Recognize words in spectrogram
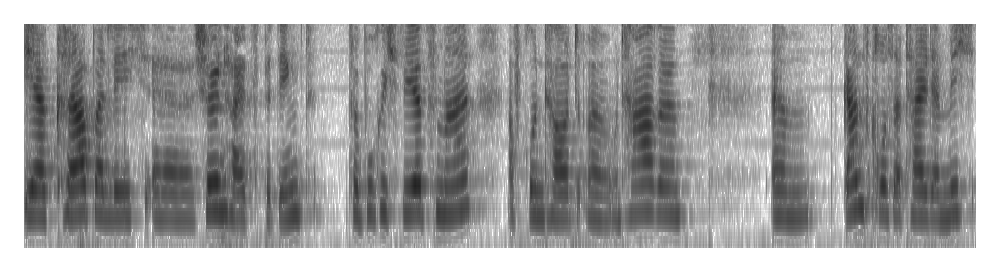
eher körperlich, äh, schönheitsbedingt, verbuche ich sie jetzt mal, aufgrund Haut äh, und Haare. Ähm, ganz großer Teil, der mich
